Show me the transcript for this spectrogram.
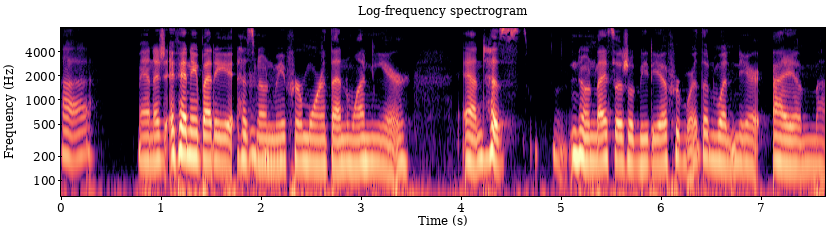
uh, manage. If anybody has known me for more than one year and has known my social media for more than one year, I am uh,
